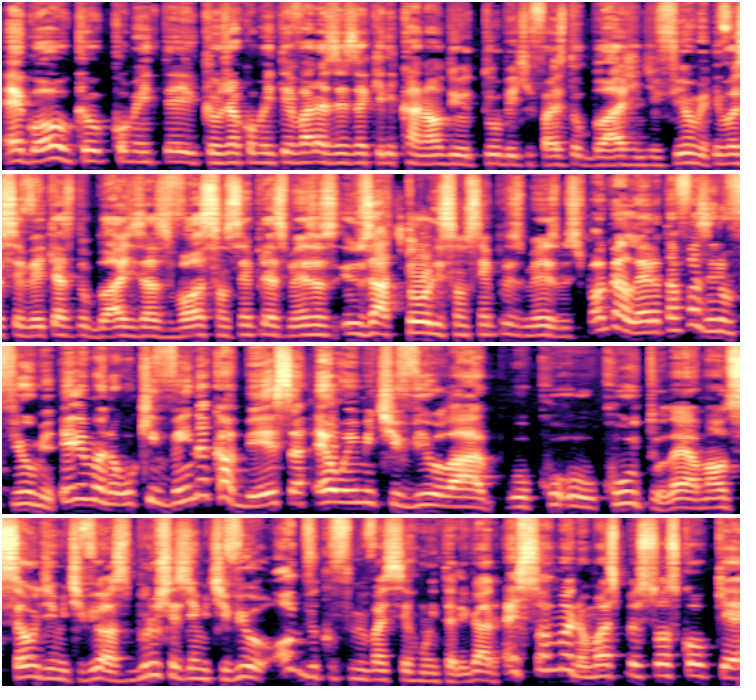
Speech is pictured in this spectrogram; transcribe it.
é igual o que eu comentei, que eu já comentei várias vezes aquele canal do YouTube que faz dublagem de filme, e você vê que as dublagens, as vozes são sempre as mesmas, e os atores são sempre os mesmos, tipo, a galera tá fazendo filme, ele, mano, o que vem na cabeça é o MTV lá, o, o culto, né, a maldição de MTV, as bruxas de MTV, óbvio que o filme vai ser ruim, tá ligado? É só, mano, umas pessoas qualquer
